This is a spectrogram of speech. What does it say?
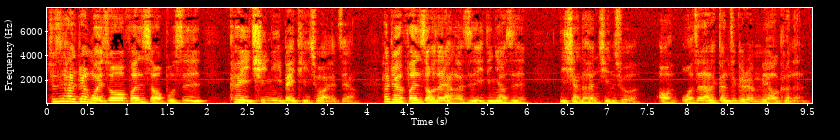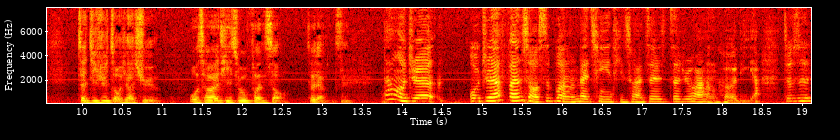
就是他认为说分手不是可以轻易被提出来的，这样他觉得分手这两个字一定要是你想的很清楚了，哦，我真的跟这个人没有可能。再继续走下去了，我才会提出分手这两个字。但我觉得，我觉得分手是不能被轻易提出来，这这句话很合理啊。就是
